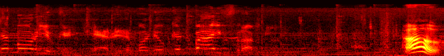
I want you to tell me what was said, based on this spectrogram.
The more you can carry, the more you can buy from me. Oh.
